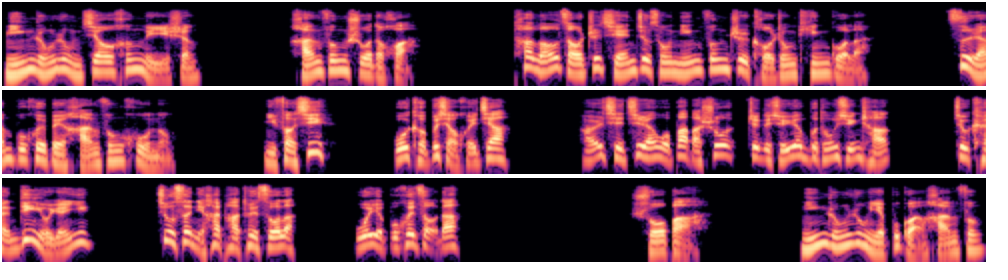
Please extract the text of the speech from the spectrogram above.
宁荣荣娇哼了一声，韩风说的话，他老早之前就从宁风致口中听过了，自然不会被韩风糊弄。你放心，我可不想回家。而且既然我爸爸说这个学院不同寻常，就肯定有原因。就算你害怕退缩了，我也不会走的。说罢，宁荣荣也不管韩风，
